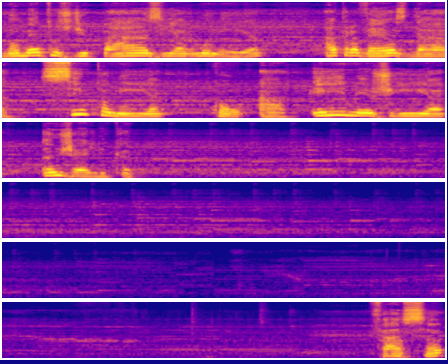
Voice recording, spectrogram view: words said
momentos de paz e harmonia através da sintonia com a energia angélica. Faça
